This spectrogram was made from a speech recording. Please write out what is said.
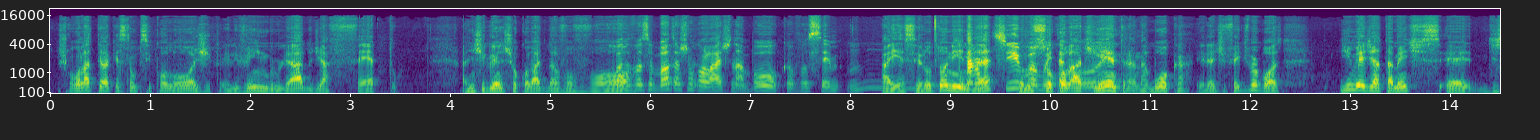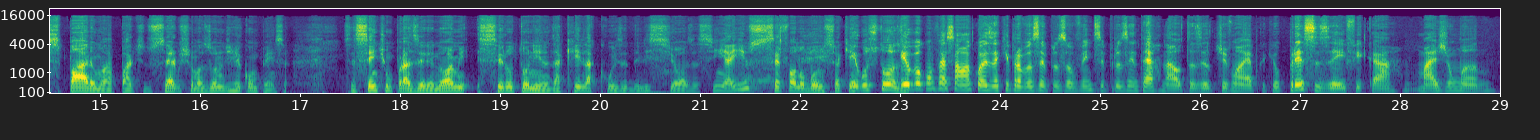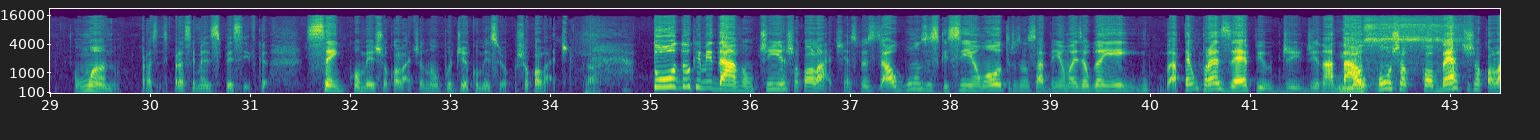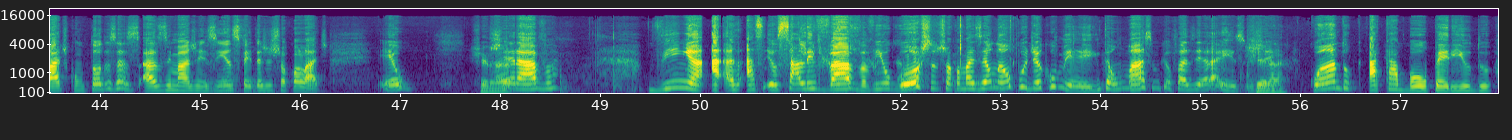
O chocolate tem uma questão psicológica, ele vem embrulhado de afeto. A gente ganha de chocolate da vovó. Quando você bota chocolate na boca, você. hum, Aí é serotonina, né? Quando o chocolate coisa. entra na boca, ele é de- feito de propósito. Imediatamente é, dispara uma parte do cérebro, chama zona de recompensa. Você sente um prazer enorme, serotonina, daquela coisa deliciosa assim. Aí você falou, bom, isso aqui é gostoso. Eu vou confessar uma coisa aqui para você, para os ouvintes e para os internautas. Eu tive uma época que eu precisei ficar mais de um ano, um ano, para ser mais específica, sem comer chocolate. Eu não podia comer cho- chocolate. Tá. Tudo que me davam tinha chocolate. As pessoas, alguns esqueciam, outros não sabiam, mas eu ganhei até um presépio de, de Natal Nossa. com cho- coberto de chocolate, com todas as, as imagenzinhas feitas de chocolate. Eu Cheirar. cheirava, vinha, a- a- eu salivava, vinha o gosto do chocolate, mas eu não podia comer. Então o máximo que eu fazia era isso. Cheirar. Quando acabou o período,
